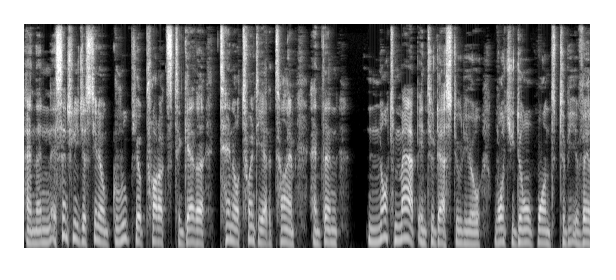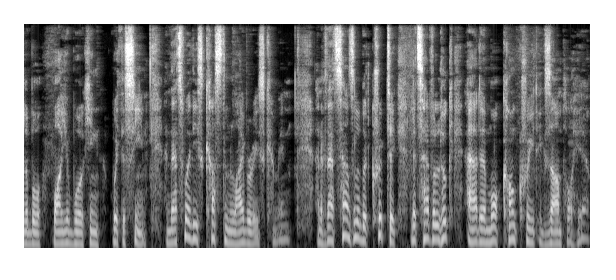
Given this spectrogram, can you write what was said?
and then essentially just you know group your products together 10 or 20 at a time and then not map into DAZ Studio what you don't want to be available while you're working with the scene. And that's where these custom libraries come in. And if that sounds a little bit cryptic, let's have a look at a more concrete example here.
